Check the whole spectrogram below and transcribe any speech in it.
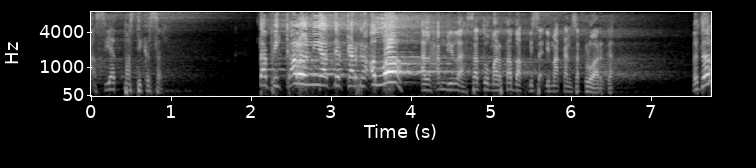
maksiat pasti kesel. Tapi kalau niatnya karena Allah Alhamdulillah satu martabak bisa dimakan sekeluarga. Betul?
